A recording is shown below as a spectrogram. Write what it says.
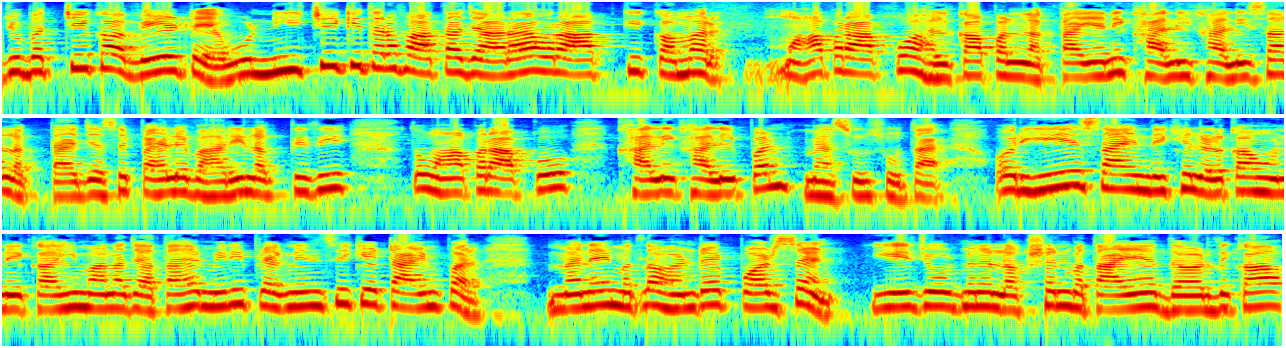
जो बच्चे का वेट है, वो नीचे की तरफ़ आता जा रहा है और आपकी कमर वहाँ पर आपको हल्कापन लगता है, यानी खाली खाली सा लगता है। जैसे पहले भारी लगती थी तो वहाँ पर आपको खाली खालीपन महसूस होता है। और ये साइन देखिए, लड़का होने का ही माना जाता है। मेरी प्रेगनेंसी के टाइम पर मैंने मतलब हंड्रेड ये जो मैंने लक्षण बताए हैं, दर्द का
